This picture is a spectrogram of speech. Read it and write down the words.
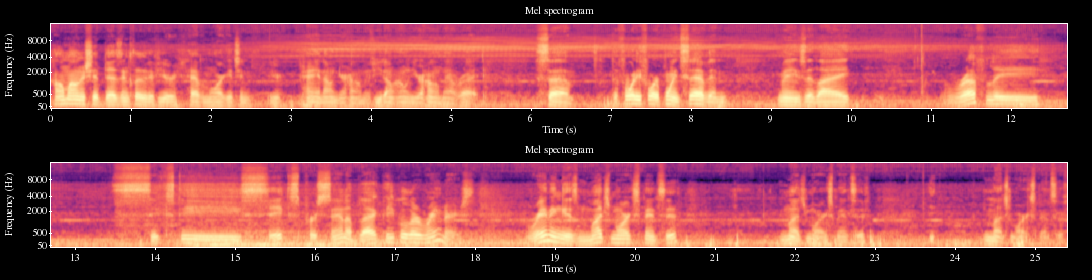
home ownership does include if you have a mortgage and you're paying on your home, if you don't own your home outright. So the 44.7 means that like roughly 66% of black people are renters. Renting is much more expensive. Much more expensive. Much more expensive.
